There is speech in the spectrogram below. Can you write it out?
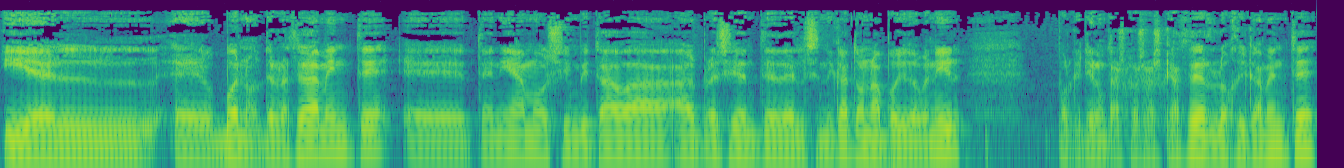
y el, eh, bueno, desgraciadamente teníamos invitado al presidente del sindicato, no ha podido venir porque tiene otras cosas que hacer, lógicamente,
